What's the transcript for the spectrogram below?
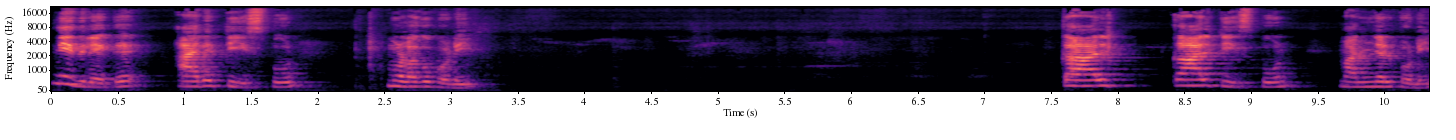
ഇനി ഇതിലേക്ക് അര ടീസ്പൂൺ മുളക് പൊടി. കാൽ കാൽ ടീസ്പൂൺ മഞ്ഞൾപ്പൊടി.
